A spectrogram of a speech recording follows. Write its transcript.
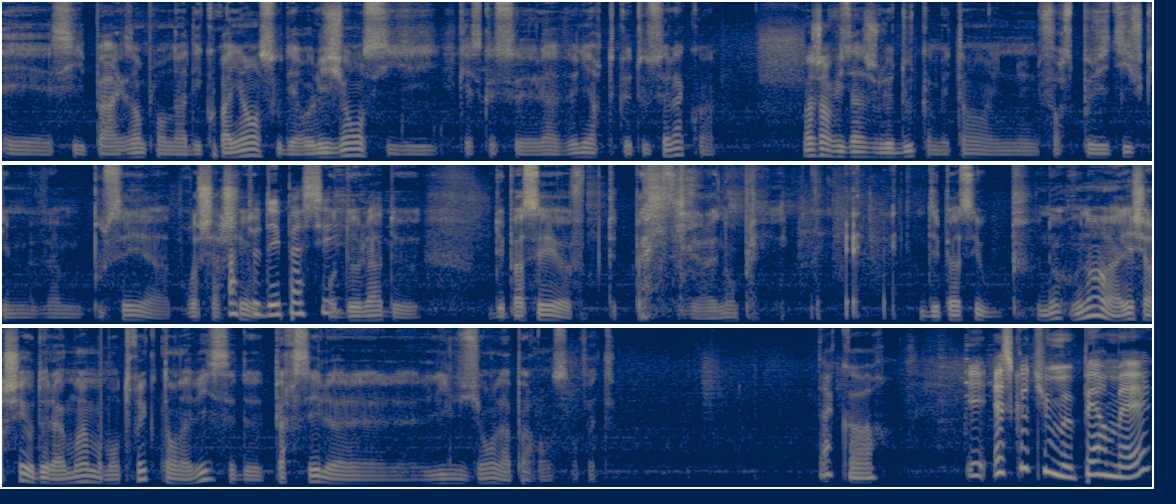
Et si, par exemple, on a des croyances ou des religions, si qu'est-ce que c'est l'avenir que tout cela, quoi? Moi, j'envisage le doute comme étant une, une force positive qui me, va me pousser à À rechercher te dépasser. au- au-delà de dépasser, euh, peut-être pas exagérer non plus. Dépasser ou non, aller chercher au-delà. Moi, mon truc dans la vie, c'est de percer l'illusion, l'apparence, en fait. D'accord. Et est-ce que tu me permets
